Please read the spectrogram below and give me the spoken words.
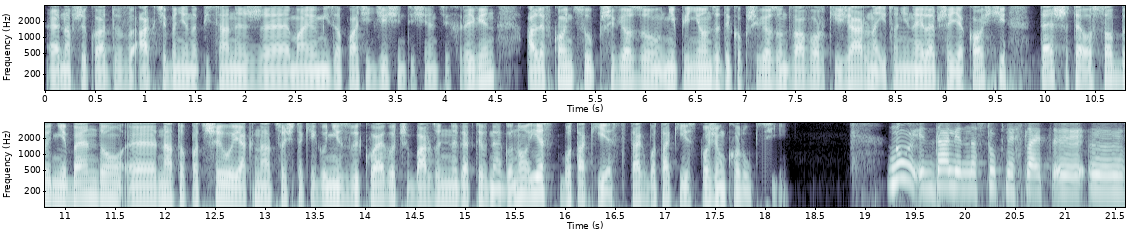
e, na przykład w akcie będzie napisane, że mają mi zapłacić 10 tysięcy hrywien, ale w końcu przywiozą nie pieniądze, tylko przywiozą dwa worki ziarna i to nie najlepszej jakości, też te osoby nie będą e, na to patrzyły jak na coś takiego niezwykłego czy bardzo negatywnego. No jest, bo tak jest, tak, bo taki jest poziom korupcji. Ну і далі наступний слайд. Е, е,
